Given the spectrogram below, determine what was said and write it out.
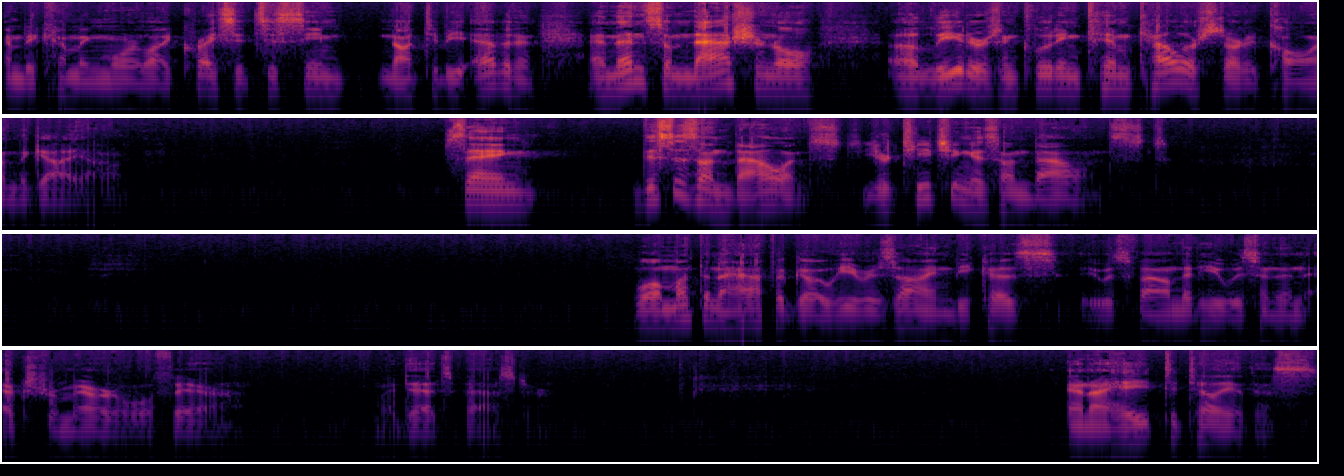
and becoming more like Christ. It just seemed not to be evident. And then some national uh, leaders, including Tim Keller, started calling the guy out, saying, This is unbalanced. Your teaching is unbalanced. Well, a month and a half ago, he resigned because it was found that he was in an extramarital affair. My dad's pastor. And I hate to tell you this,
